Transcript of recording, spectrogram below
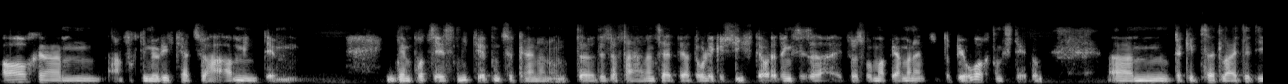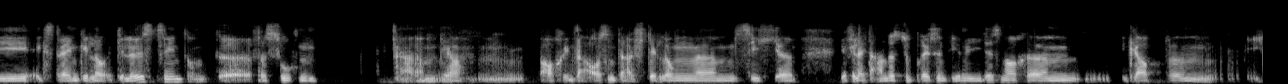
auch, ähm, einfach die Möglichkeit zu haben, in dem in dem Prozess mitwirken zu können. Und äh, das ist auf der anderen Seite eine tolle Geschichte. Allerdings ist es etwas, wo man permanent unter Beobachtung steht. Und ähm, da gibt es halt Leute, die extrem gelöst sind und äh, versuchen, ähm, ja, auch in der Außendarstellung ähm, sich äh, ja, vielleicht anders zu präsentieren, wie ich das mache. Ähm, ich glaube, ähm, ich,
